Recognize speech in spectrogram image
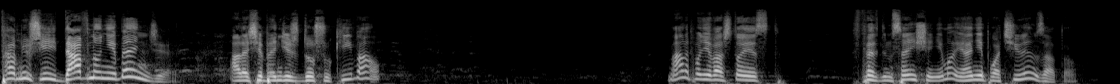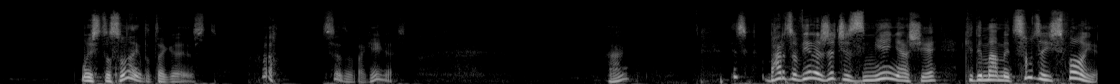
Tam już jej dawno nie będzie, ale się będziesz doszukiwał. No ale ponieważ to jest w pewnym sensie nie moje, ja nie płaciłem za to. Mój stosunek do tego jest. Co to takiego jest? Tak? Więc bardzo wiele rzeczy zmienia się, kiedy mamy cudze i swoje.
